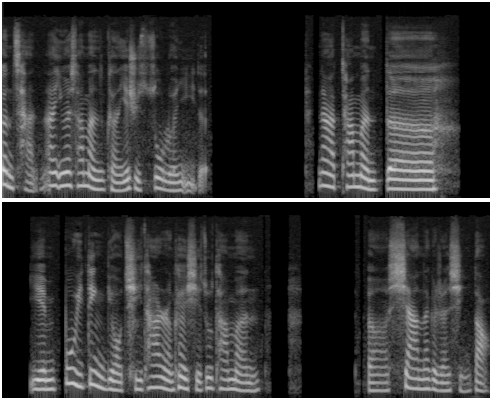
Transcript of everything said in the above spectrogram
更惨。那因为他们可能也许是坐轮椅的，那他们的也不一定有其他人可以协助他们，呃，下那个人行道。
